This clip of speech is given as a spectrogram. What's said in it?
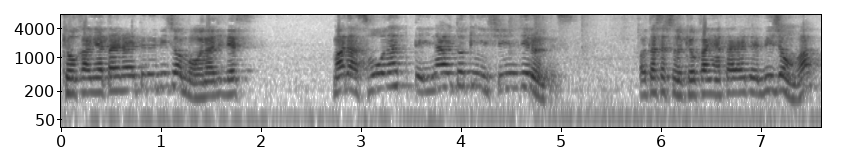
教会に与えられているビジョンも同じです。まだそうなっていない時に信じるんです。私たちの教会に与えられているビジョンは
